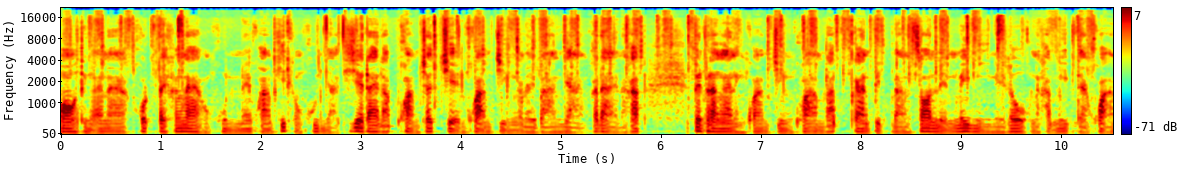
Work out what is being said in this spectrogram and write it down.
มองถึงอนาคตไปข้างหน้าของคุณในความคิดของคุณอยากที่จะได้รับความชัดเจนความจริงอะไรบางอย่างก็ได้นะครับ เป็นพลังงานแห่งความจริงความลับการปิดบังซ่อนเลนไม่มีในโลกนะครับ มีแต่ความ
